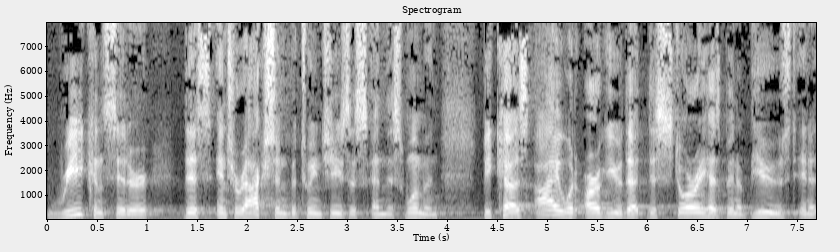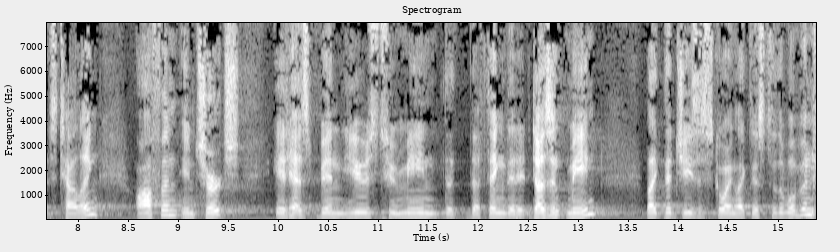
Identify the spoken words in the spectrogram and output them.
reconsider this interaction between Jesus and this woman because I would argue that this story has been abused in its telling. Often in church, it has been used to mean the, the thing that it doesn't mean, like that Jesus is going like this to the woman,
